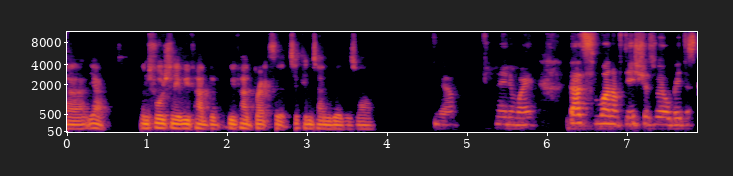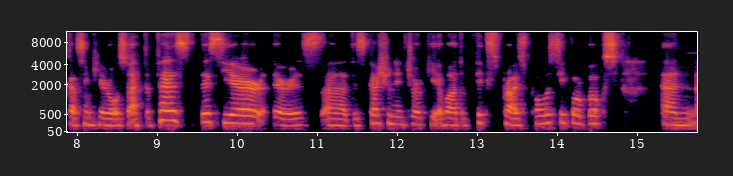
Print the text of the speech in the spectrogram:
uh, yeah, unfortunately, we've had the, we've had Brexit to contend with as well. Yeah. Anyway, that's one of the issues we'll be discussing here also at the fest this year. There is a discussion in Turkey about a fixed price policy for books and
